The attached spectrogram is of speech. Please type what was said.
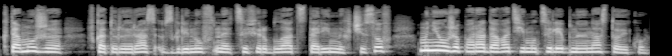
К тому же, в который раз взглянув на циферблат старинных часов, мне уже пора давать ему целебную настойку».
